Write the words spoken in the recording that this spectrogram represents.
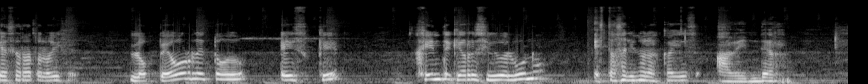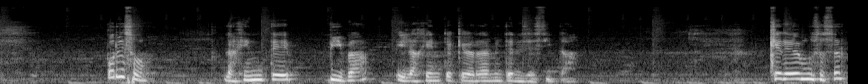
que hace rato lo dije, lo peor de todo es que gente que ha recibido el bono está saliendo a las calles a vender. Por eso, la gente viva y la gente que verdaderamente necesita. ¿Qué debemos hacer?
